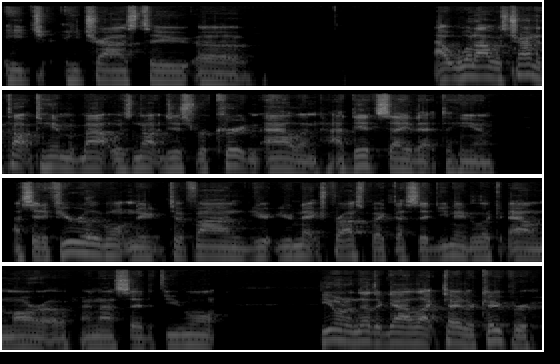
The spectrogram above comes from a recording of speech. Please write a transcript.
he he tries to uh I, what I was trying to talk to him about was not just recruiting Alan. I did say that to him. I said, if you're really wanting to, to find your, your next prospect, I said, you need to look at Alan Morrow. And I said, if you want, if you want another guy like Taylor Cooper,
